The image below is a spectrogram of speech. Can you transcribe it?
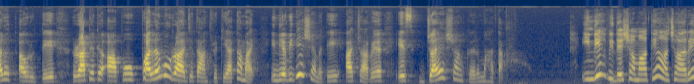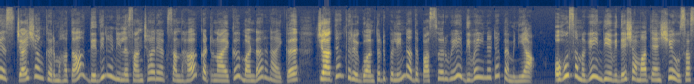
අලුත් අවුරුද්දේ රටට ආපු පළමු රාජ්‍යතාන්ත්‍රිකයා තමයි ඉන්දිය විදේශ ඇමති ආචාර්ය එස් ජයශංකර් මහතා. ඉන්දිය විදේශ අමාත්‍ය ආචාර්ය එස් ජයශංකර් මහතා දෙදින නිල සංචාරයක් සඳහා කටුනායක බණ්ඩාරනායක ජාත්‍යන්තර ගුවන්තොටුපලින් අද පස්වරුවේ දිවයිනට පැමිණියා. ඔහු සමග ඉන්දිය විදේශ අමාත්‍යංශයේ උසස්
